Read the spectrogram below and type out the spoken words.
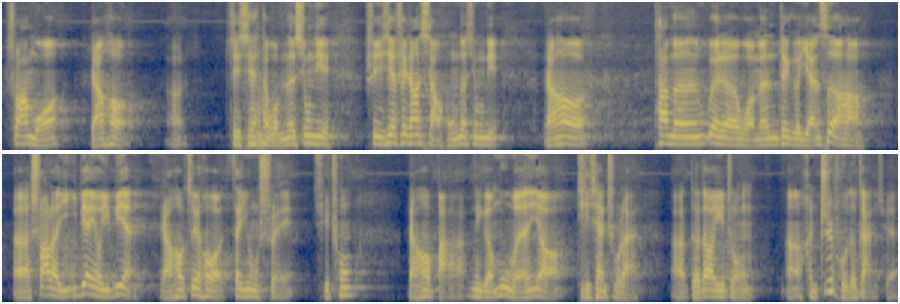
刷磨，然后呃。这些我们的兄弟是一些非常想红的兄弟，然后他们为了我们这个颜色哈，呃，刷了一遍又一遍，然后最后再用水去冲，然后把那个木纹要体现出来，啊，得到一种啊很质朴的感觉，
